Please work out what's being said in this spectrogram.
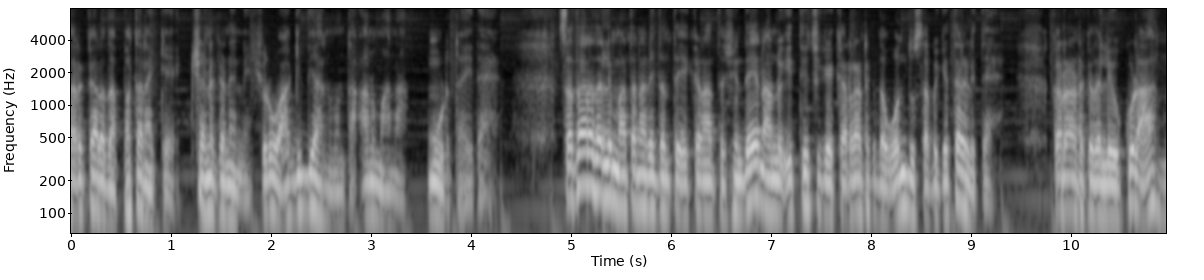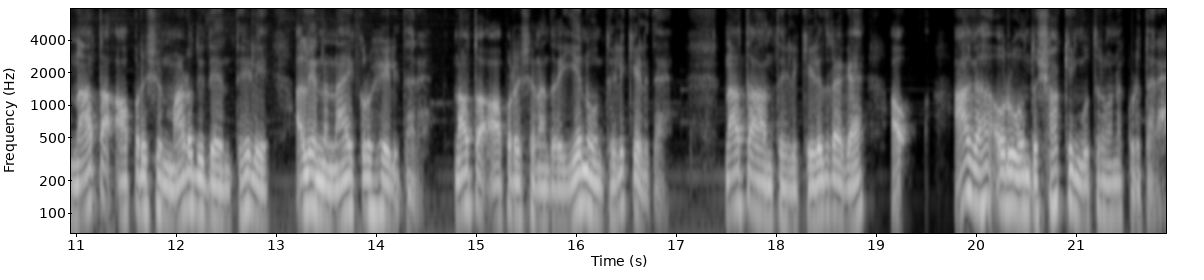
ಸರ್ಕಾರದ ಪತನಕ್ಕೆ ಕ್ಷಣಗಣನೆ ಶುರುವಾಗಿದೆಯಾ ಅನ್ನುವಂಥ ಅನುಮಾನ ಮೂಡ್ತಾ ಇದೆ. ಸತಾರದಲ್ಲಿ ಮಾತನಾಡಿದಂತೆ ಏಕನಾಥ ಶಿಂದೆ, ನಾನು ಇತ್ತೀಚೆಗೆ ಕರ್ನಾಟಕದ ಒಂದು ಸಭೆಗೆ ತೆರಳಿದ್ದೆ. ಕರ್ನಾಟಕದಲ್ಲಿಯೂ ಕೂಡ ನಾಥ ಆಪರೇಷನ್ ಮಾಡೋದಿದೆ ಅಂತ ಹೇಳಿ ಅಲ್ಲಿನ ನಾಯಕರು ಹೇಳಿದ್ದಾರೆ. ನಾಥ ಆಪರೇಷನ್ ಅಂದರೆ ಏನು ಅಂತ ಹೇಳಿ ಕೇಳಿದೆ. ನಾಥ ಅಂತ ಹೇಳಿ ಕೇಳಿದ್ರಾಗ ಆಗ ಅವರು ಒಂದು ಶಾಕಿಂಗ್ ಉತ್ತರವನ್ನು ಕೊಡ್ತಾರೆ.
